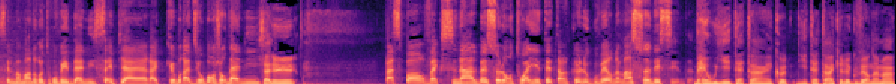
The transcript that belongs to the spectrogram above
C'est le moment de retrouver Dany Saint-Pierre à Cube Radio. Bonjour Dany. Salut. Passeport vaccinal, ben selon toi, il était temps que le gouvernement se décide. Ben oui, il était temps. Écoute, il était temps que le gouvernement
